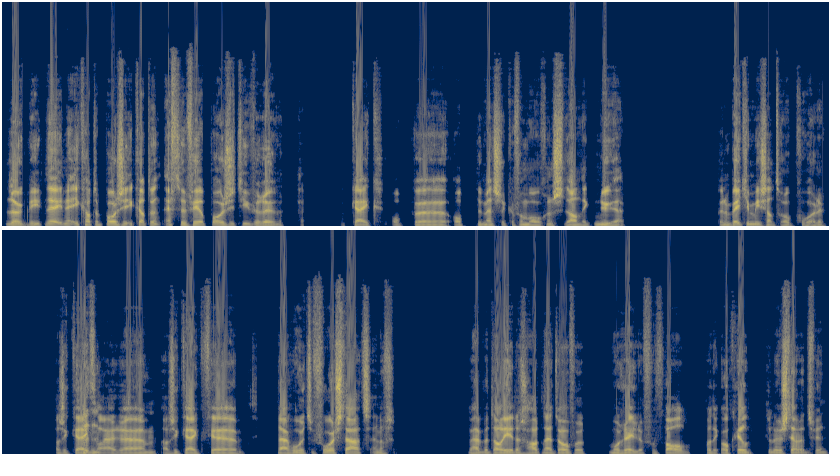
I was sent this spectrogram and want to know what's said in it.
Leuk niet. Nee, nee ik, had een posi ik had een echt een veel positievere eh, kijk op, uh, op de menselijke vermogens dan ik nu heb. Ik ben een beetje misantroop geworden. Als ik kijk mm -hmm. naar, um, als ik kijk uh, naar hoe het ervoor staat en we hebben het al eerder gehad net over morele verval, wat ik ook heel teleurstellend vind.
